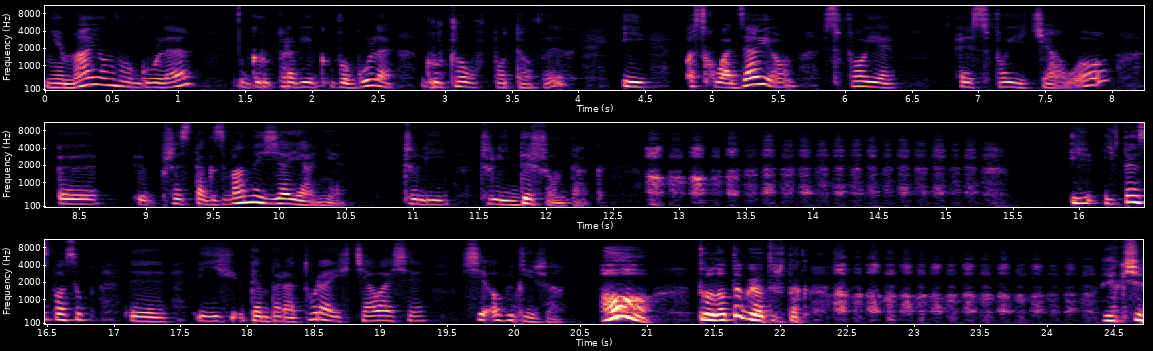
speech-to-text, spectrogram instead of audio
nie mają w ogóle, gru, prawie w ogóle gruczołów potowych i schładzają swoje, e, swoje ciało y, y, przez tak zwane ziajanie, czyli, czyli dyszą tak. I, I w ten sposób y, ich temperatura ich ciała się, się obniża. O, to dlatego ja też tak jak się,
